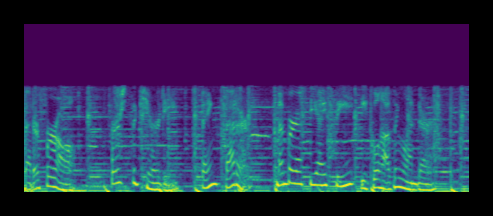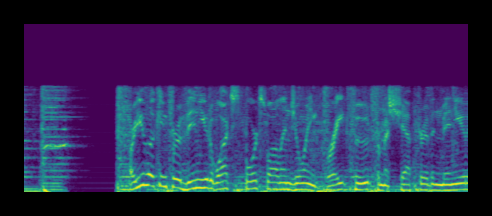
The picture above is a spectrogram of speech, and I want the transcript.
better for all. First Security. Bank better. Member FDIC, Equal Housing Lender. Are you looking for a venue to watch sports while enjoying great food from a chef driven menu?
